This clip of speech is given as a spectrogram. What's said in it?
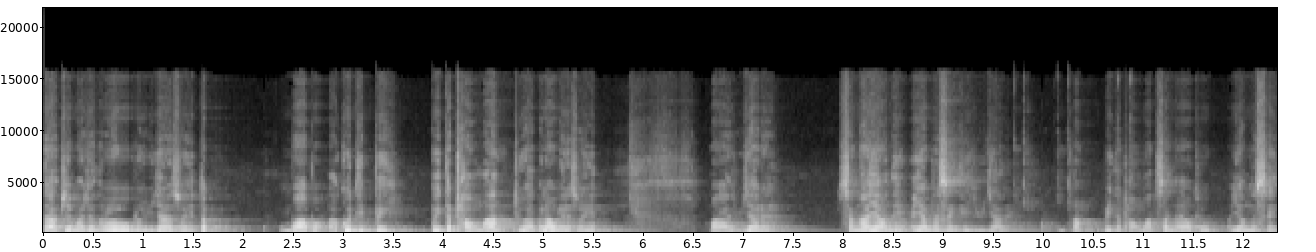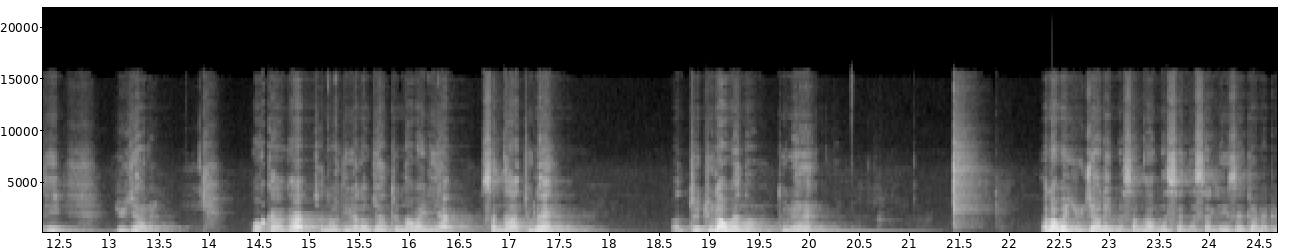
ဒါအပြင်မှာကျွန်တော်တို့ဘယ်လိုယူကြလဲဆိုရင်ဘာပေါ့အခုဒီ pay ပေတစ်ထောင်မှာသူကဘယ်လောက်လဲဆိုရင်ဟာယူရတယ်15ရောက်နဲ့အယောက်20ထိယူကြတယ်နော်ပေတစ်ထောင်မှာ15ရောက်သူအယောက်20ထိယူကြတယ်ဝကာကကျွန်တော်ဒီအလောက်ကျန်သူနောက်လိုက်တယ်က15သူလဲသူသူလောက်ပဲနော်သူလဲအဲ့လောက်ပဲယူကြလိမ့်မယ်15 20 20 40တော့နဲ့သူ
